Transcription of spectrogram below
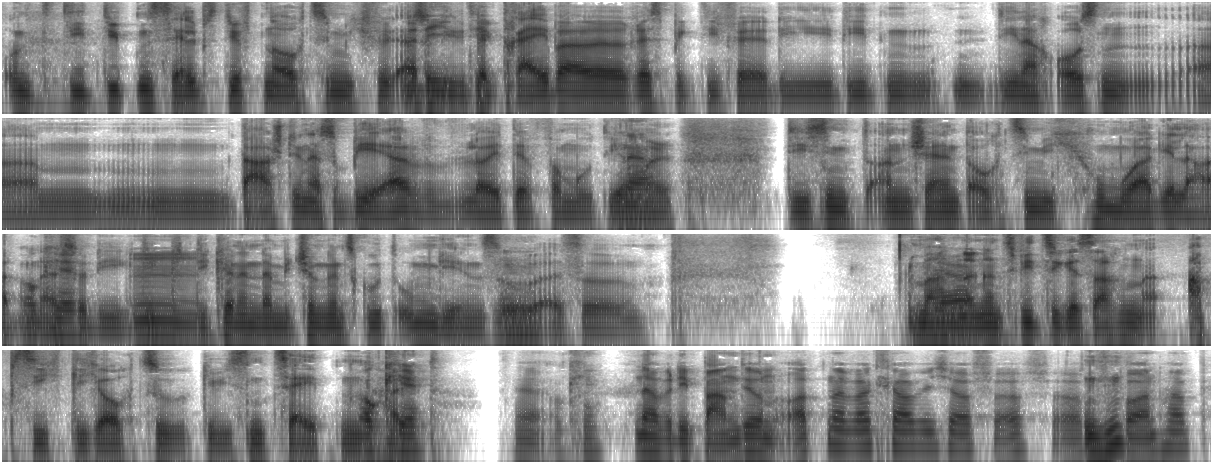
und die Typen selbst dürften auch ziemlich viel, also die- die, die- Betreiber respektive die, die, die nach außen, ähm, dastehen, also BR-Leute vermute ich Ja. mal, die sind anscheinend auch ziemlich humorgeladen, Okay. also die, die, Mhm. die können damit schon ganz gut umgehen, so, Mhm. also, machen Ja. dann ganz witzige Sachen absichtlich auch zu gewissen Zeiten. Okay. Halt. Ja. Okay. Na, aber die Bande und Ordner war, glaube ich, auf, auf, auf Mhm. Pornhub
